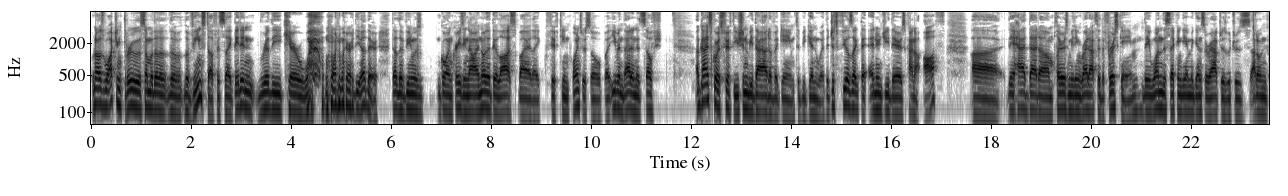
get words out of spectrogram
When I was watching through some of the the LaVine stuff, it's like they didn't really care one, way or the other that LaVine was going crazy. Now I know that they lost by like 15 points or so, but even that in itself, a guy scores 50, you shouldn't be that out of a game to begin with. It just feels like the energy there is kind of off. Uh, they had that um, players meeting right after the first game. They won the second game against the Raptors, which was I don't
